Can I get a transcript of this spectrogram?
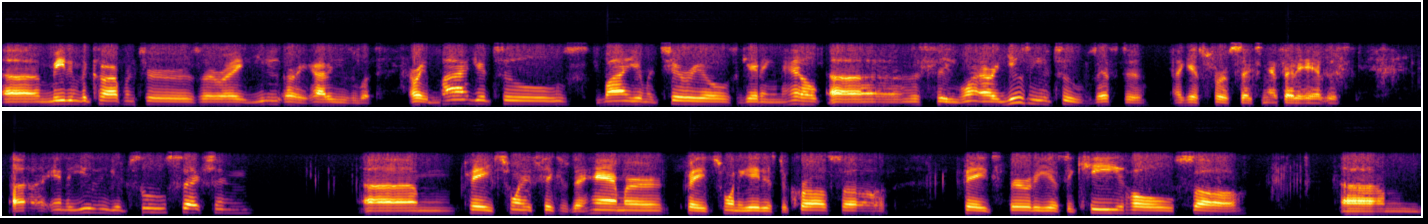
Uh, meeting the carpenters. All right, you. All right, how to use the book. All right, buying your tools, buying your materials, getting help. Uh, let's see. One, all right, using your tools. That's the, I guess, first section. That's how they have this. Uh, in the using your tools section, um, page 26 is the hammer. Page 28 is the cross saw. Page 30 is the keyhole saw. Um,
